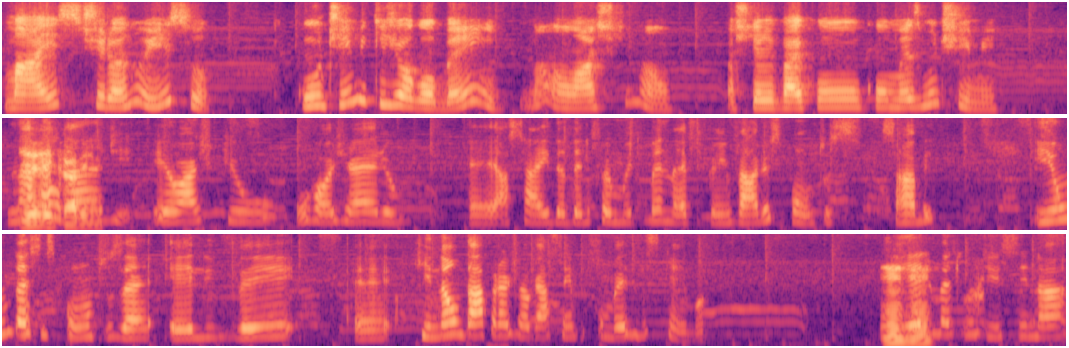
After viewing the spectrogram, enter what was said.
Mas, tirando isso, com o time que jogou bem, não, acho que não. Acho que ele vai com, com o mesmo time. Na E aí, verdade, eu acho que o, o Rogério, é, a saída dele foi muito benéfica em vários pontos, sabe? E um desses pontos é ele ver é, que não dá para jogar sempre com o mesmo esquema. E Uhum. ele mesmo disse na,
